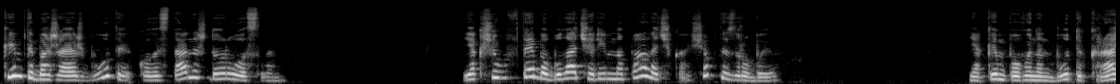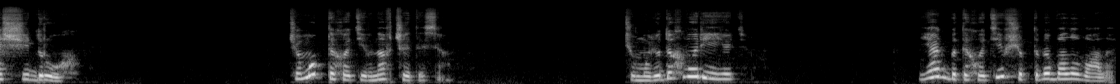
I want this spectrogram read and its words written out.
Ким ти бажаєш бути, коли станеш дорослим? Якщо б в тебе була чарівна паличка, що б ти зробив? Яким повинен бути кращий друг? Чому б ти хотів навчитися? Чому люди хворіють? Як би ти хотів, щоб тебе балували?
